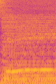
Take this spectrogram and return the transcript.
say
